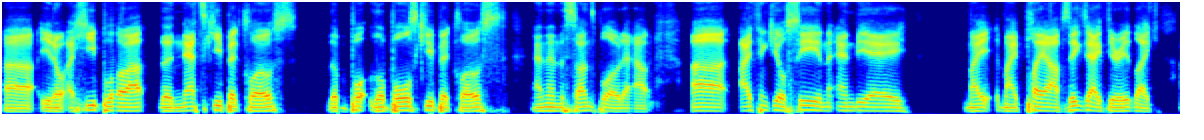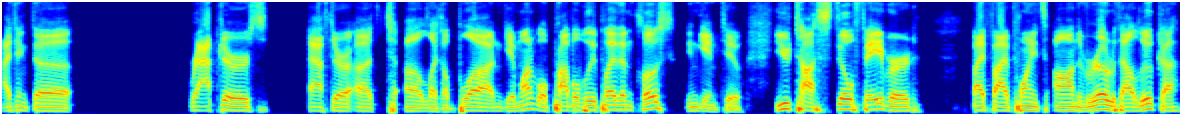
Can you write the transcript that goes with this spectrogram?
uh, you know, a Heat blowout. The Nets keep it close. The the Bulls keep it close, and then the Suns blow it out. Uh, I think you'll see in the NBA my my playoff zigzag theory. Like I think the Raptors after a, uh, like a blowout in game one. We'll probably play them close in game two. Utah still favored by five points on the road without Luka,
